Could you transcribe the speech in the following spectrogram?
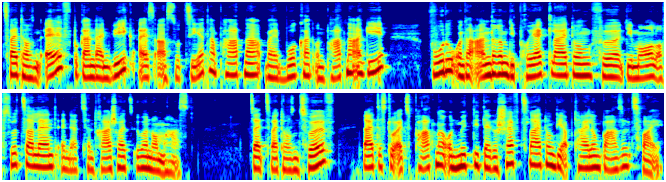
2011 begann dein Weg als assoziierter Partner bei Burkhardt und Partner AG wo du unter anderem die Projektleitung für die Mall of Switzerland in der Zentralschweiz übernommen hast. Seit 2012 leitest du als Partner und Mitglied der Geschäftsleitung die Abteilung Basel II.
